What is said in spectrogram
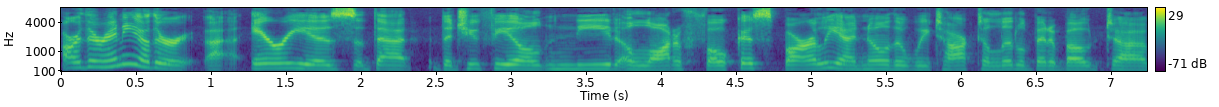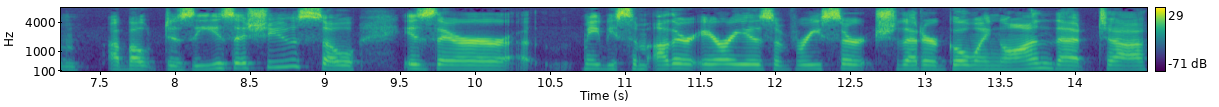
Are there any other uh, areas that, that you feel need a lot of focus, Barley? I know that we talked a little bit about um, about disease issues. So, is there uh, maybe some other areas of research that are going on that uh,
